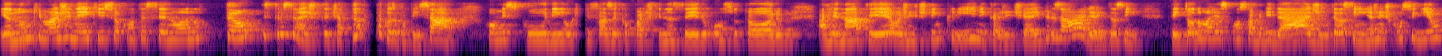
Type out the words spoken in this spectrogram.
Eu nunca imaginei que isso ia acontecer num ano tão estressante, porque tinha tanta coisa para pensar, homeschooling, o que fazer com a parte financeira, o consultório. A Renata e eu, a gente tem clínica, a gente é empresária, então, assim, tem toda uma responsabilidade. Então, assim, a gente conseguiu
